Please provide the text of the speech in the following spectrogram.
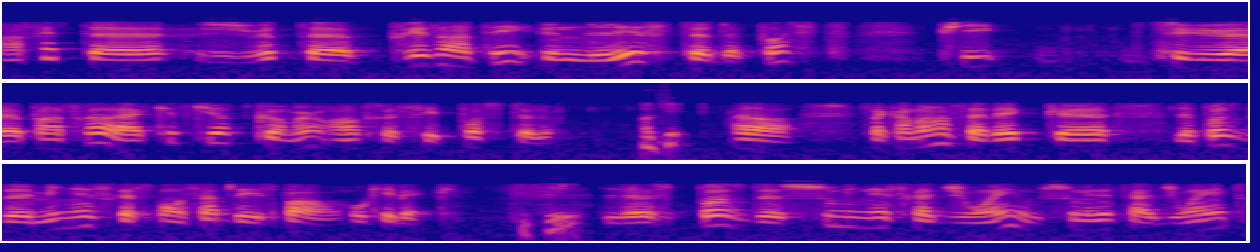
En fait, euh, je vais te présenter une liste de postes, puis tu euh, penseras à qu'est-ce qu'il y a de commun entre ces postes-là. OK. Alors, ça commence avec euh, le poste de ministre responsable des sports au Québec. Le poste de sous-ministre adjoint ou sous-ministre adjointe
